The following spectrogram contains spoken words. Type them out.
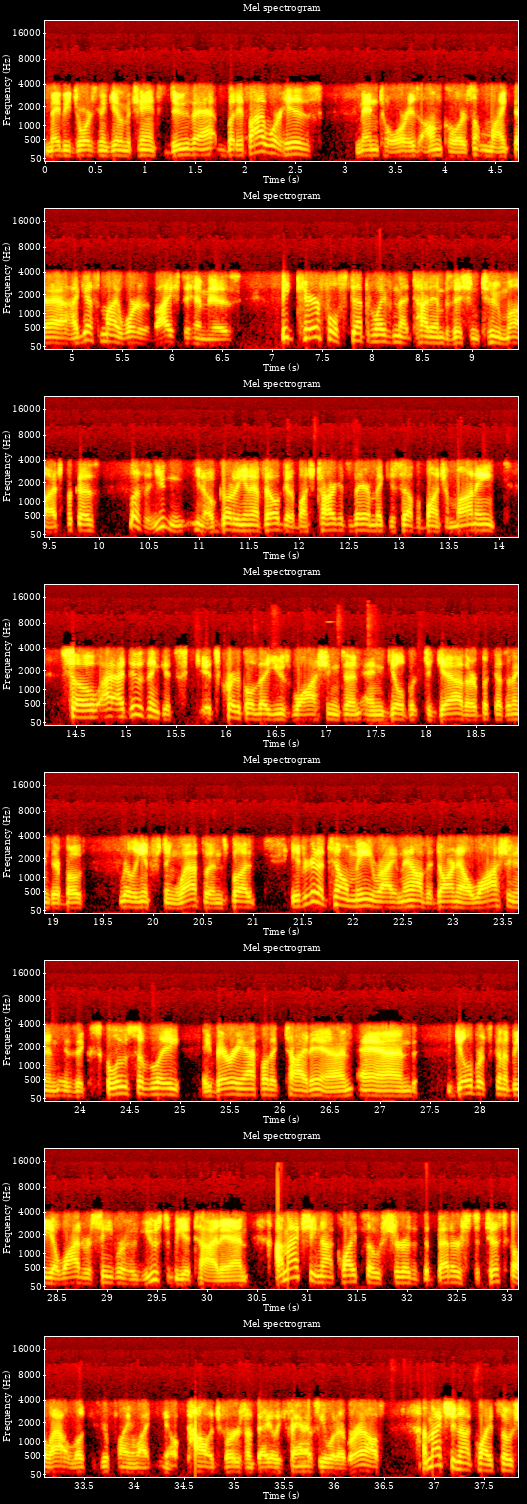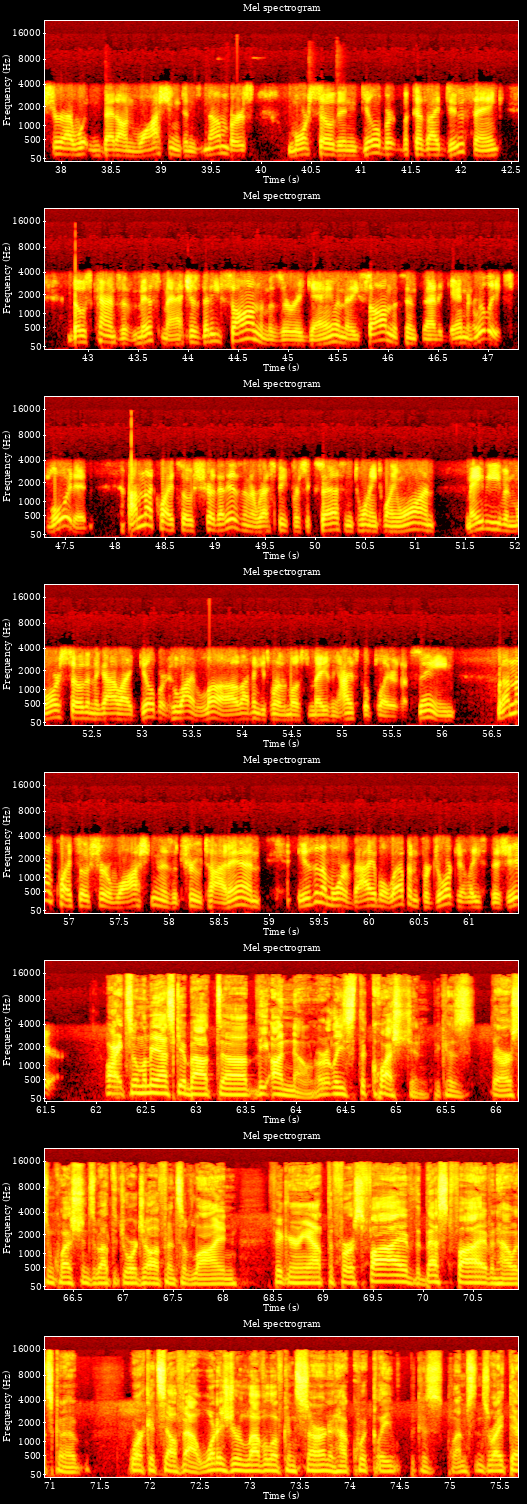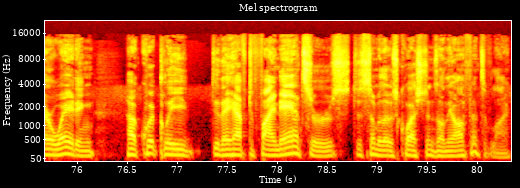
maybe Georgia's going to give him a chance to do that. But if I were his mentor, his uncle, or something like that, I guess my word of advice to him is be careful stepping away from that tight end position too much because listen, you can you know go to the NFL, get a bunch of targets there, make yourself a bunch of money. So I, I do think it's it's critical they use Washington and Gilbert together because I think they're both really interesting weapons. But if you're going to tell me right now that Darnell Washington is exclusively a very athletic tight end and Gilbert's going to be a wide receiver who used to be a tight end. I'm actually not quite so sure that the better statistical outlook, if you're playing like, you know, college version daily fantasy or whatever else, I'm actually not quite so sure I wouldn't bet on Washington's numbers more so than Gilbert because I do think those kinds of mismatches that he saw in the Missouri game and that he saw in the Cincinnati game and really exploited, I'm not quite so sure that isn't a recipe for success in 2021 maybe even more so than a guy like Gilbert, who I love. I think he's one of the most amazing high school players I've seen. But I'm not quite so sure Washington is a true tight end isn't a more valuable weapon for Georgia, at least this year. All right, so let me ask you about uh, the unknown, or at least the question, because there are some questions about the Georgia offensive line, figuring out the first five, the best five, and how it's going to work itself out. What is your level of concern, and how quickly, because Clemson's right there waiting, how quickly do they have to find answers to some of those questions on the offensive line?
